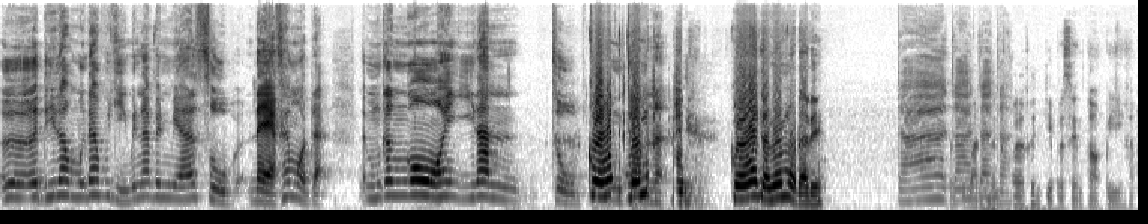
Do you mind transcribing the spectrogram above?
เออเออดีแล้วมึงได้ผู้หญิงเป็นนั่นเป็นเมียสูบแดกให้หมดอะแล้วมึงก็โง่ให้อีนั่นสูบกลัวว่ามึงจะจไม่นหมดอะดิก ลัวว่าจะไม่หมดอะดิ จ้าปัจจ้าจุบันจ้าเงินจ้าเฟ้อขึ้นกี่เปอร์เซ็นต์ต่อปีครับ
